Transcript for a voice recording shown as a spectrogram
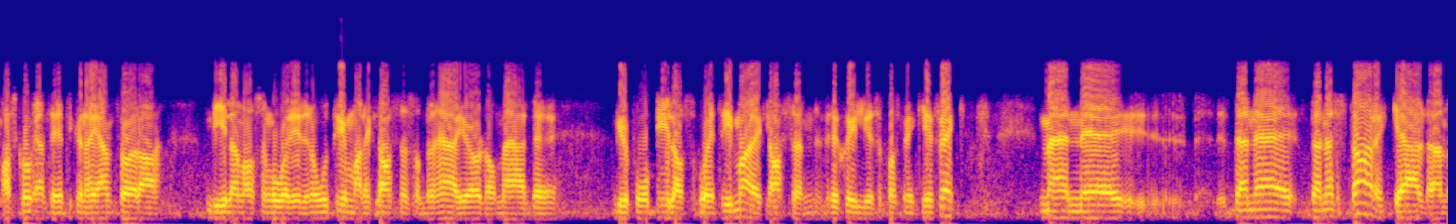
man ska egentligen inte kunna jämföra bilarna som går i den otrimmade klassen som den här gör då med eh, Grupp H-bilar som går i trimmade klassen. Det skiljer så pass mycket effekt. Men eh, den, är, den är stark är den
